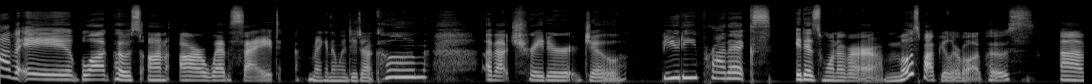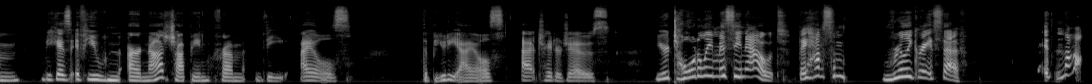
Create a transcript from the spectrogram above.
have a blog post on our website, meganandwendy.com, about Trader Joe beauty products. It is one of our most popular blog posts. Um, because if you are not shopping from the aisles, the beauty aisles at Trader Joe's, you're totally missing out. They have some really great stuff. It's not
